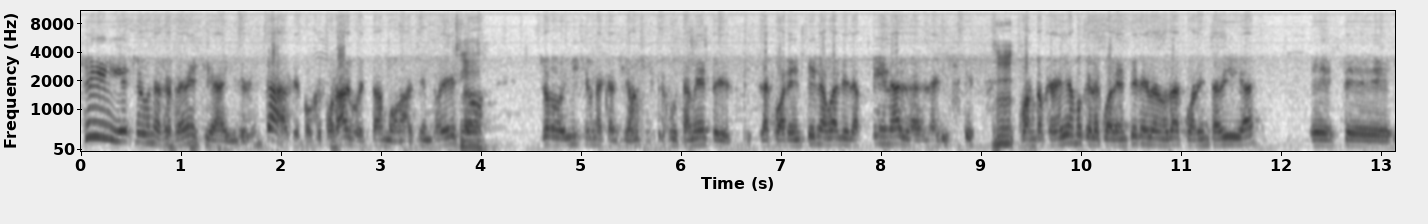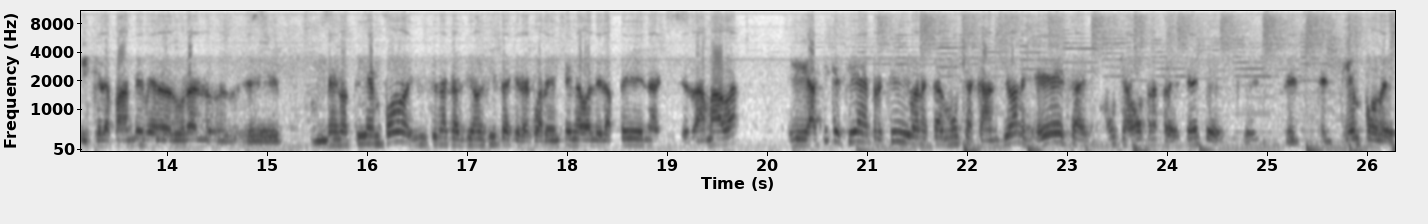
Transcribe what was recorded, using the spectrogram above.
Sí, eso es una referencia inevitable, porque por algo estamos haciendo eso. Claro. Yo hice una canción justamente, La cuarentena vale la pena, la, la hice Mm. cuando creíamos que la cuarentena iba a durar 40 días este, y que la pandemia iba a durar eh, menos tiempo, hice una cancioncita que la cuarentena vale la pena, que se llamaba. Y así que siempre, sí, van a estar muchas canciones, esa y muchas otras presentes, que, que- el tiempo de,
